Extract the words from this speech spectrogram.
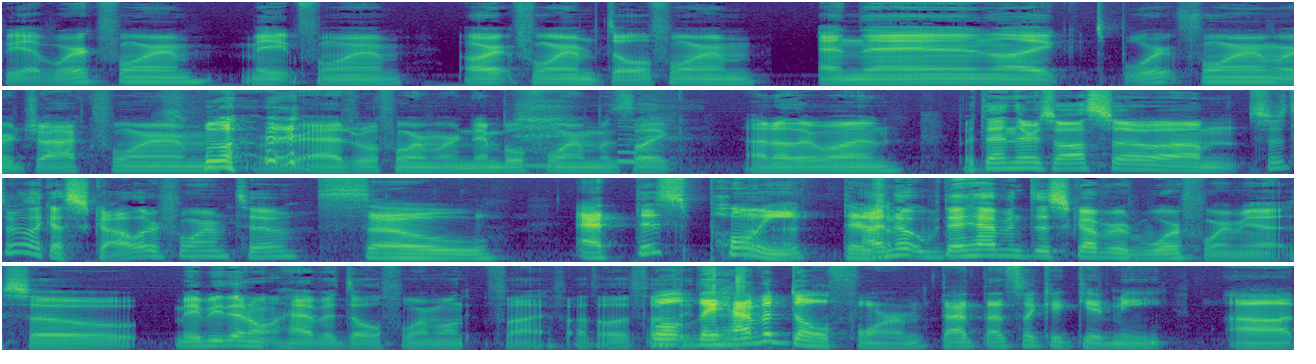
We have work form, mate form, art form, dull form, and then like sport form or jock form or agile form or nimble form was like another one. But then there's also um so is there like a scholar form too? So at this point, there's I know they haven't discovered war form yet, so maybe they don't have a dull form on five. I thought, I thought well, they did. have a dull form. That that's like a gimme. Uh,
